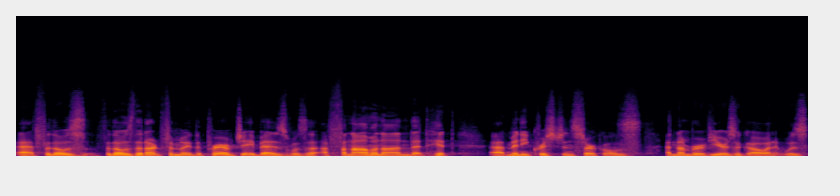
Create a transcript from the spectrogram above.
Uh, for, those, for those that aren't familiar, the prayer of Jabez was a, a phenomenon that hit many Christian circles a number of years ago, and it was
